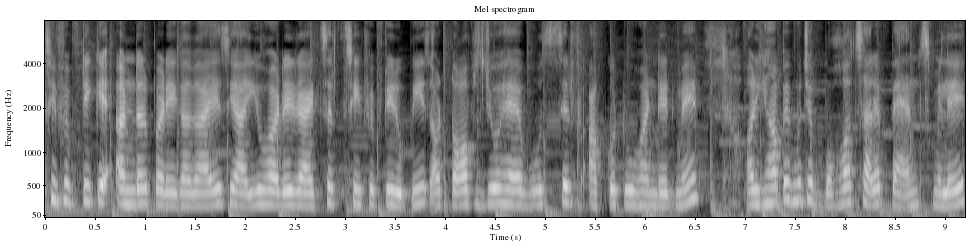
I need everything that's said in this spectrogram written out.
थ्री फिफ्टी के अंडर पड़ेगा गाइस या यू हर्ड राइट सिर्फ़ थ्री फिफ्टी रुपीज़ और टॉप्स जो है वो सिर्फ़ आपको टू हंड्रेड में। और यहाँ पे मुझे बहुत सारे पैंट्स मिले।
